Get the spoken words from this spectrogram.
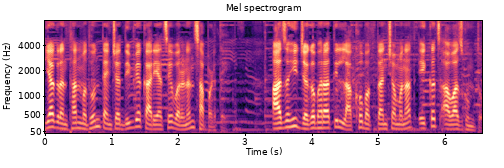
या ग्रंथांमधून त्यांच्या दिव्य कार्याचे वर्णन सापडते. आजही जगभरातील लाखो भक्तांच्या मनात एकच आवाज घुमतो.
